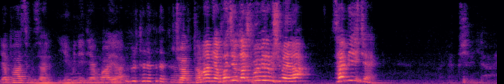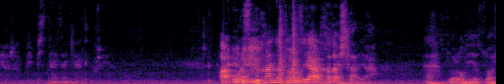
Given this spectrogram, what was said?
Yaparsınız yani. Yemin ediyorum var ya. öbür tarafı da kaldı. Çok tamam yapacak karışma benim işime ya. Sen mi yiyeceksin? Bir şey ya. Biz nereden geldik buraya? Abi oruç yıkan da zor oluyor arkadaşlar ya. Heh, zor oluyor zor.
